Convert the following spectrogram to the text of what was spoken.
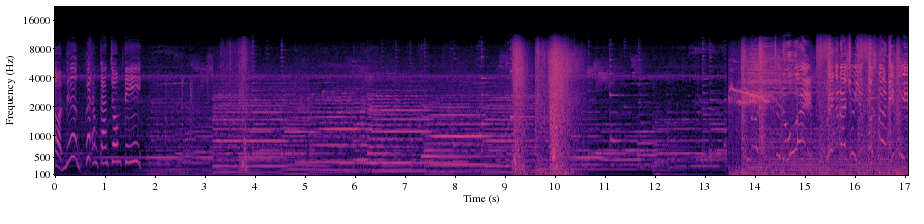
ต่อเนื่องเพื่อทำการโจมตี ช่วยด้วยใครก็ได้ช่วยหยุดมอนสเตอร์นี้ที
